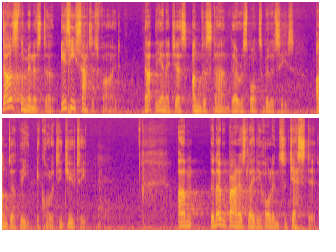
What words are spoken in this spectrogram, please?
Does the minister, is he satisfied that the NHS understand their responsibilities under the equality duty? Um, the Noble Baroness Lady Hollins suggested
